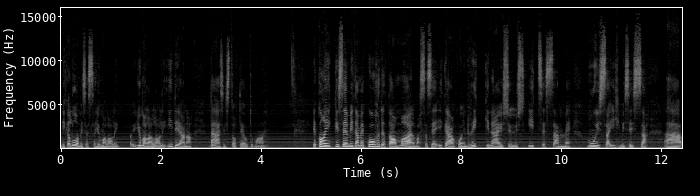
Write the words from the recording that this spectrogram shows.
mikä luomisessa Jumala oli, Jumalalla oli ideana, pääsisi toteutumaan. Ja kaikki se, mitä me kohdataan maailmassa, se ikään kuin rikkinäisyys itsessämme, muissa ihmisissä, ää,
